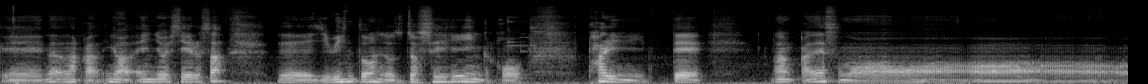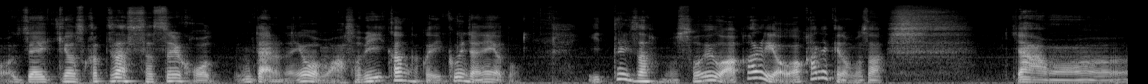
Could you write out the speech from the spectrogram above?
えー、ななんか今炎上しているさ、えー、自民党の女性議員がこう、パリに行って、なんかね、その、税金を使ってさ、視察旅行みたいなね、要はもう遊び感覚で行くんじゃねえよと。言ったりさ、もうそういうわかるよ。わかるけどもさ、いや、も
